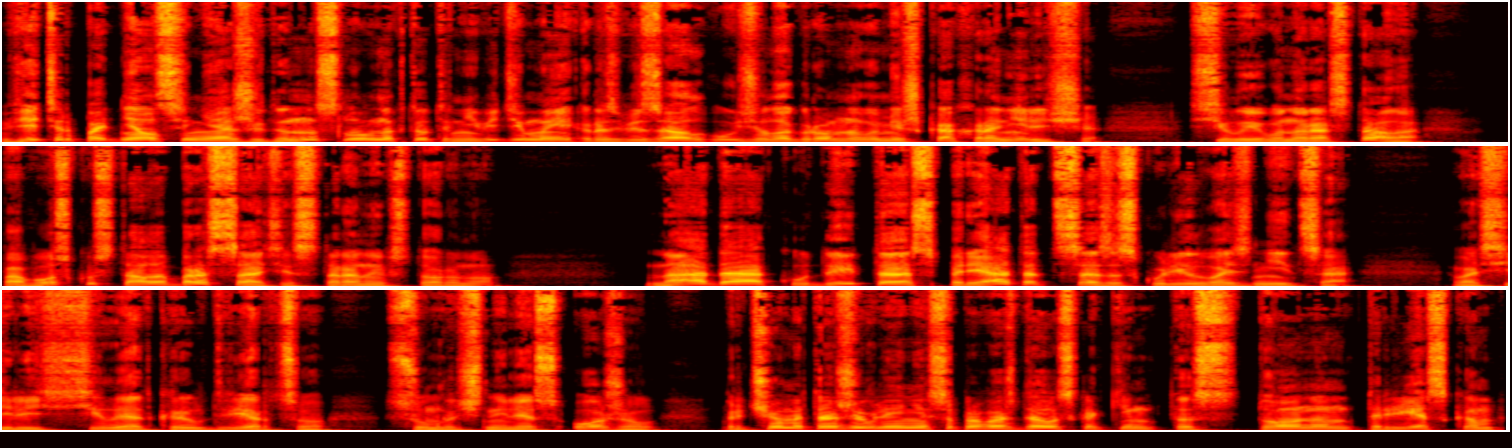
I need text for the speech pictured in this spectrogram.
Ветер поднялся неожиданно, словно кто-то невидимый развязал узел огромного мешка хранилища. Сила его нарастала. Повозку стало бросать из стороны в сторону. «Надо куды-то спрятаться», — заскулил возница. Василий с силой открыл дверцу. Сумрачный лес ожил. Причем это оживление сопровождалось каким-то стоном, треском,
